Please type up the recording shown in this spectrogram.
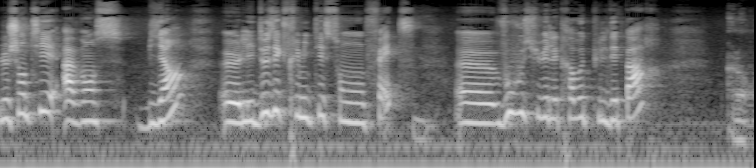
Le chantier avance bien, euh, les deux extrémités sont faites. Euh, vous, vous suivez les travaux depuis le départ alors,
